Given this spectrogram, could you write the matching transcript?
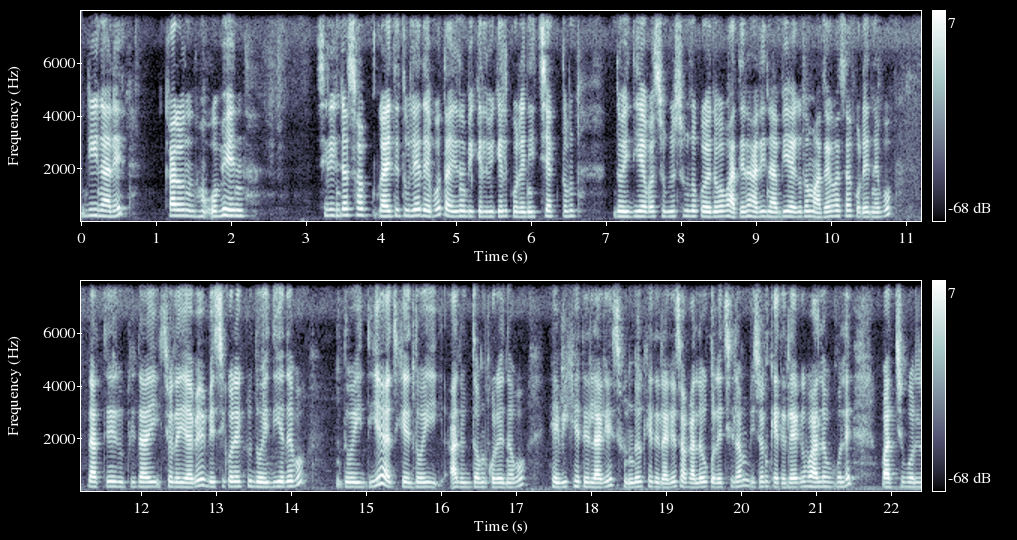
ডিনারে। কারণ ওভেন, সিলিন্ডার সব গাড়িতে তুলে দেবো, তাই জন্য বিকেল বিকেল করে নিচ্ছি একদম দই দিয়ে আবার শুকনো শুকনো করে দেবো। ভাতের হাঁড়ি নাবিয়ে একদম মাজা ঘষা করে নেব। রাত্রে রুটিটাই চলে যাবে। বেশি করে একটু দই দিয়ে দেবো। দই দিয়ে আজকে দই আলুর দম করে নেব। হেভি খেতে লাগে, সুন্দর খেতে লাগে। সকালেও করেছিলাম, ভীষণ খেতে লাগে, ভালো বলে। বাচ্চু বলল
